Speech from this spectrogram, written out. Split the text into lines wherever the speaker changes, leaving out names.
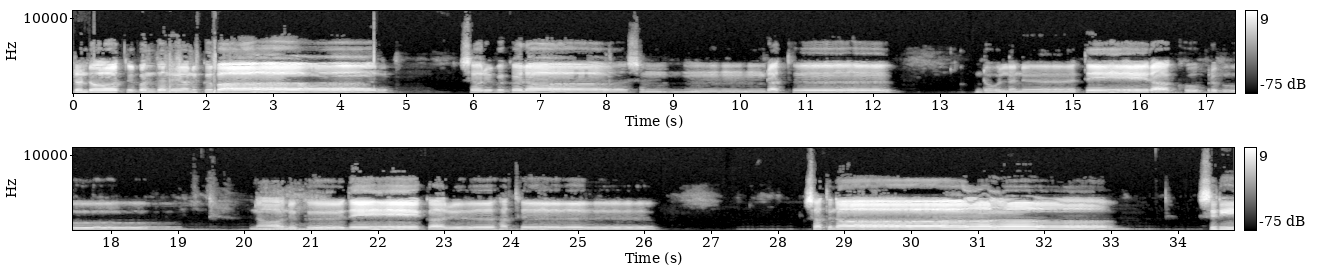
ਡੰਡੋਤ ਬੰਦਨ ਅਨਕ ਬਾਰ, ਸਰਬ ਕਲਾ ਸਮਰਥ। ਡੋਲਨ ਤੇ ਰਾਖੋ ਪ੍ਰਭੂ, ਨਾਨਕ ਦੇ ਕਰ ਹੱਥ। ਸਤਨਾਮ। ਸ੍ਰੀ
